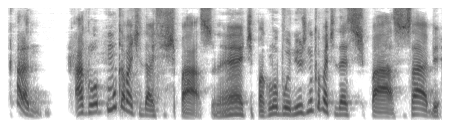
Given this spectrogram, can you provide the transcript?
Cara, a Globo nunca vai te dar esse espaço, né? Tipo, a Globo News nunca vai te dar esse espaço, sabe?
